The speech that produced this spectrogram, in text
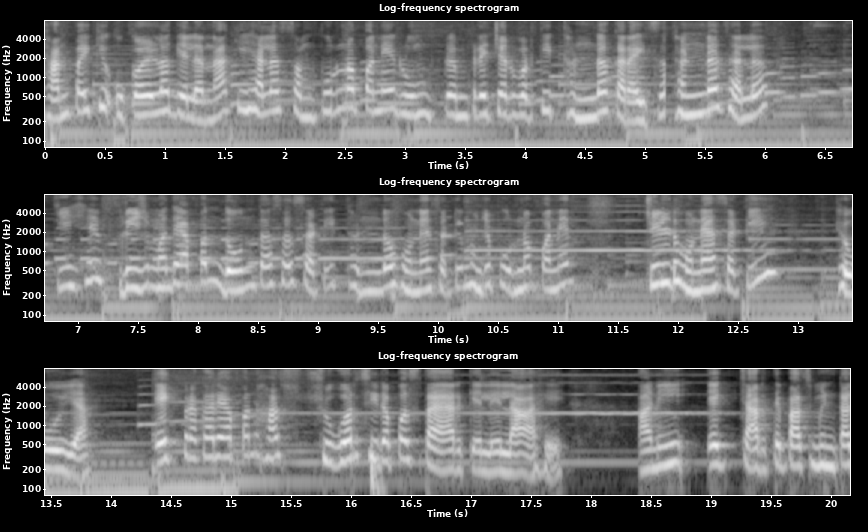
छानपैकी उकळलं गेलं ना की ह्याला संपूर्णपणे रूम टेम्परेचरवरती थंड करायचं. थंड झालं की हे फ्रीजमध्ये आपण दोन तासासाठी थंड होण्यासाठी म्हणजे पूर्णपणे चिल्ड होण्यासाठी ठेवूया. एक प्रकारे आपण हा शुगर सिरपच तयार केलेला आहे. आणि एक चार ते पाच मिनटात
